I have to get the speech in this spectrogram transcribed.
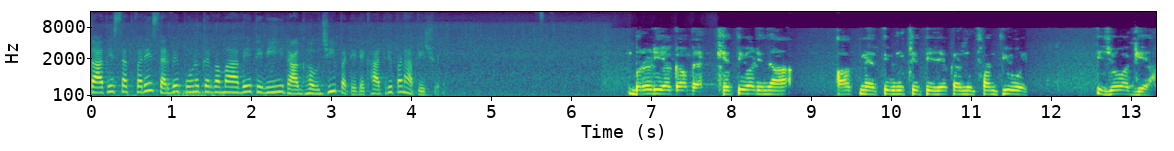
સાથે સત્વરે સર્વે પૂર્ણ કરવામાં આવે તેવી રાઘવજી પટેલે ખાતરી પણ આપી છે. બરડિયા ગામે ખેતીવાડીના પાકને અતિવૃષ્ટિથી જે કાંઈ નુકસાન થયું હોય, એ જોવા ગયા.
